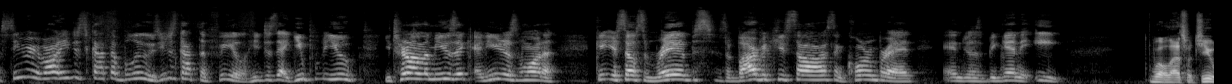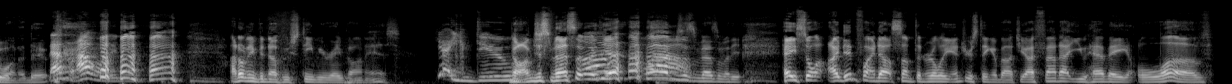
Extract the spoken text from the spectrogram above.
Stevie Ray Vaughan, he just got the blues. He just got the feel. He just like you you you turn on the music and you just want to get yourself some ribs, some barbecue sauce, and cornbread, and just begin to eat. Well, that's what you want to do. That's what I want to do. I don't even know who Stevie Ray Vaughan is. Yeah, you do. No, I'm just messing with Oh, you. wow. I'm just messing with you. Hey, so I did find out something really interesting about you. I found out you have a love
